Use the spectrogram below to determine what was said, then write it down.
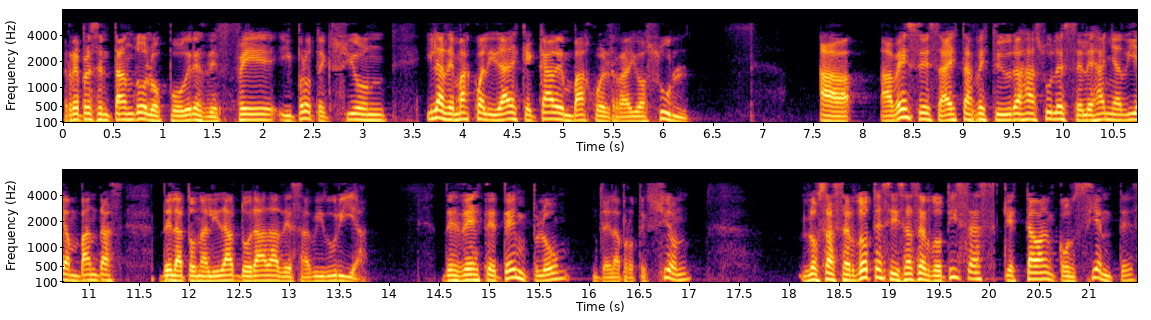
representando los poderes de fe y protección y las demás cualidades que caben bajo el rayo azul. A, a veces a estas vestiduras azules se les añadían bandas de la tonalidad dorada de sabiduría. Desde este templo de la protección, los sacerdotes y sacerdotisas que estaban conscientes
